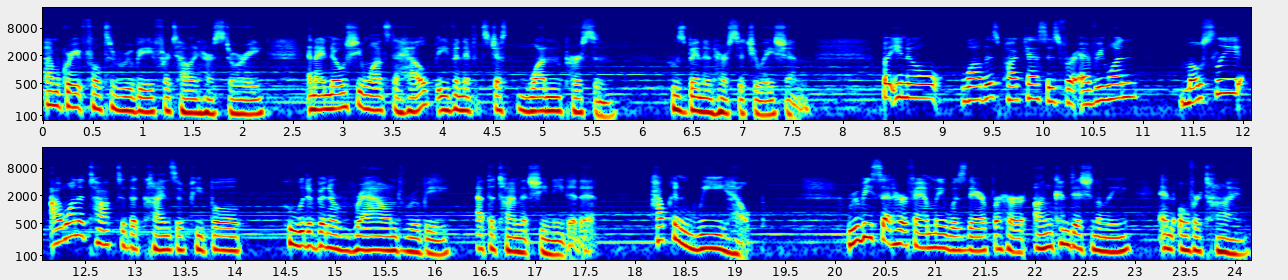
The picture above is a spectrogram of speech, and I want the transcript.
I'm grateful to Ruby for telling her story, and I know she wants to help, even if it's just one person who's been in her situation. But you know, while this podcast is for everyone, mostly I want to talk to the kinds of people who would have been around Ruby at the time that she needed it. How can we help? Ruby said her family was there for her unconditionally and over time,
